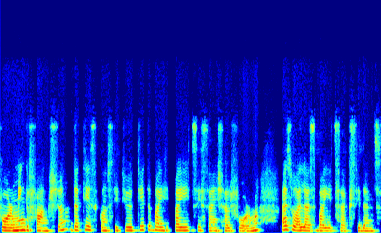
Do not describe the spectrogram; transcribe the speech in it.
forming function that is constituted by, by its essential form, as well as by its accidents.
